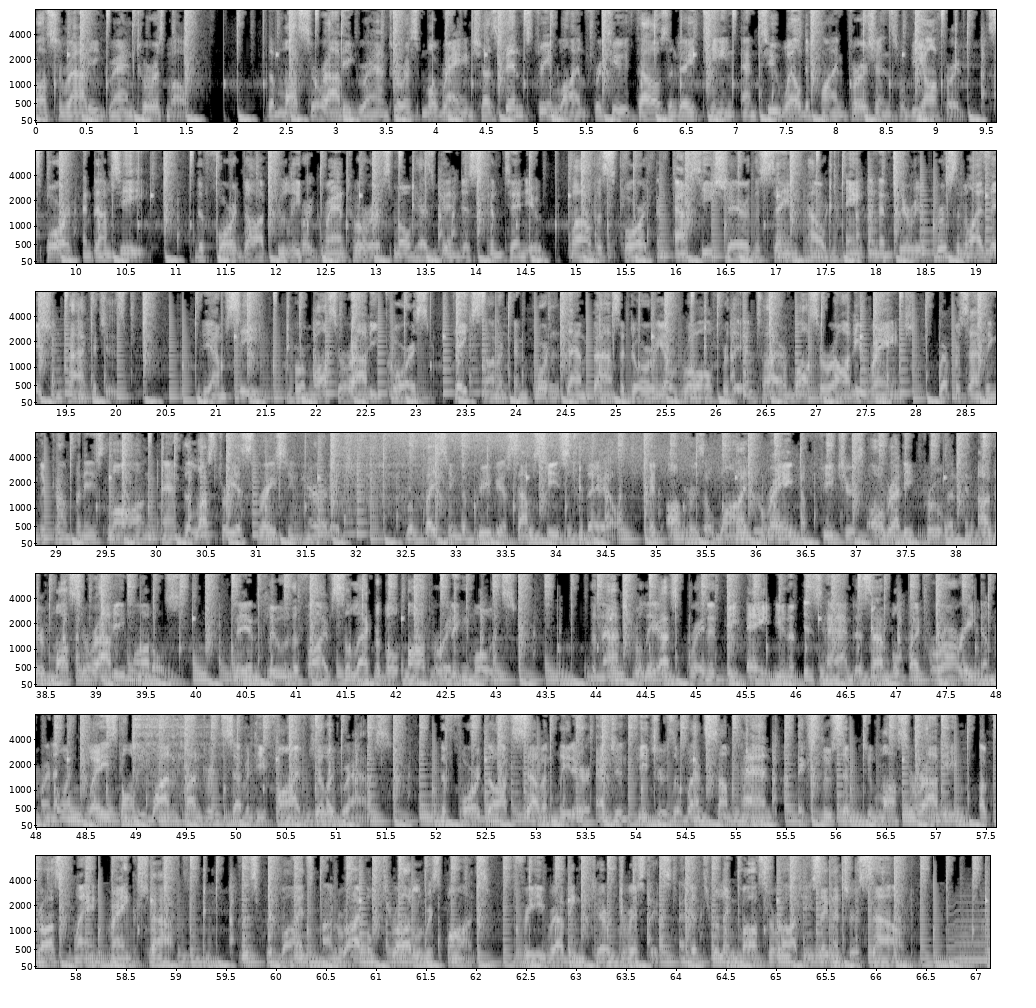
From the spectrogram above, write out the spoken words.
Maserati Gran Turismo. The Maserati Gran Turismo range has been streamlined for 2018 and two well-defined versions will be offered, Sport and MC. The 4.2-liter Gran Turismo has been discontinued, while the Sport and MC share the same powertrain and interior personalization packages. The MC, or Maserati Corse, takes on an important ambassadorial role for the entire Maserati range, representing the company's long and illustrious racing heritage. Replacing the previous MC's Stradale, it offers a wide array of features already proven in other Maserati models. They include the five selectable operating modes. The naturally aspirated V8 unit is hand-assembled by Ferrari and Maranello and weighs only 175 kilograms. The 4.7-liter engine features a wet sump and, exclusive to Maserati, a cross-plane crankshaft. This provides unrivaled throttle response, free revving characteristics and a thrilling Maserati signature sound.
